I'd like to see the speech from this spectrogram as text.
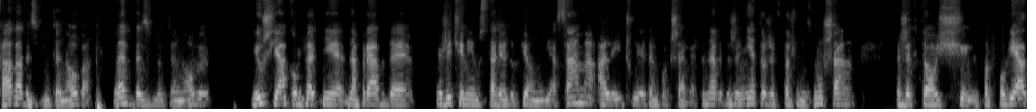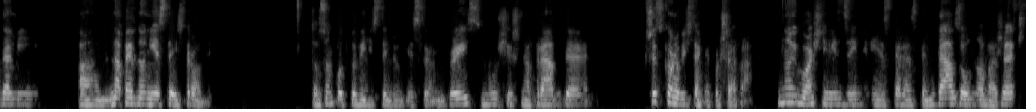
kawa bezglutenowa, chleb bezglutenowy. Już ja kompletnie naprawdę życie mnie ustawia do pionu. Ja sama, ale i czuję tę potrzebę. To nawet, że nie to, że ktoś mnie zmusza, że ktoś podpowiada mi, na pewno nie z tej strony. To są podpowiedzi z tej drugiej strony. Grace, musisz naprawdę wszystko robić tak, jak potrzeba. No i właśnie między innymi jest teraz ten Dazzle, nowa rzecz.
